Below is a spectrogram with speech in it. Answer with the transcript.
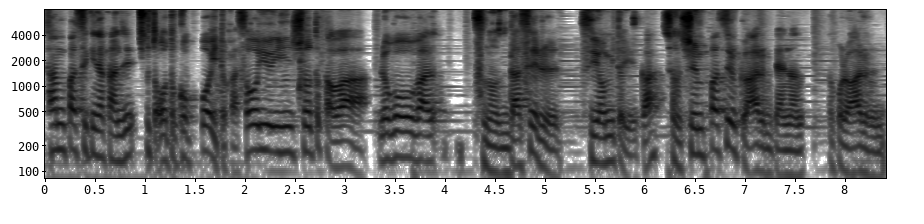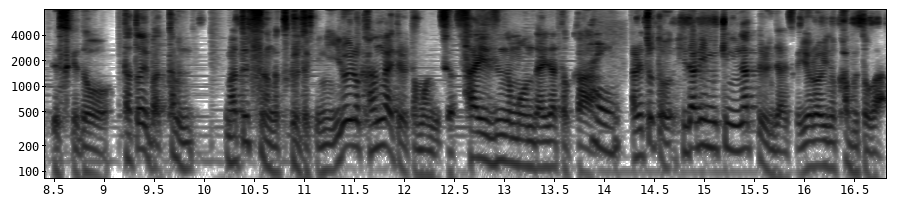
単発的な感じ、ちょっと男っぽいとか、そういう印象とかは、ロゴがその出せる強みというか、その瞬発力があるみたいなところはあるんですけど、例えば多分、松下さんが作るときにいろいろ考えてると思うんですよ。サイズの問題だとか、はい、あれちょっと左向きになってるんじゃないですか、鎧の兜が。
